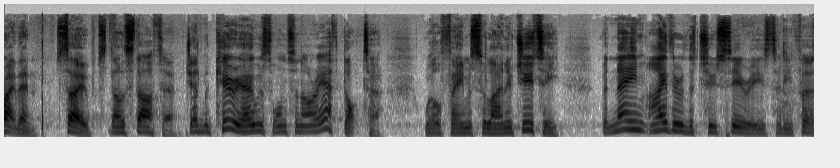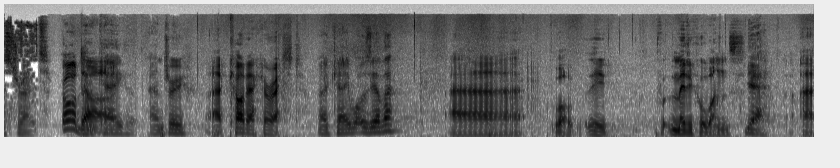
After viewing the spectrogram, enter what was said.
right then. So, another starter. Jed Mercurio was once an RAF doctor, world famous for Line of Duty. But name either of the two series that he first wrote. Goddard. Okay, Andrew. Uh, cardiac arrest. Okay, what was the other? Uh, well, the medical ones. Yeah. Uh,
